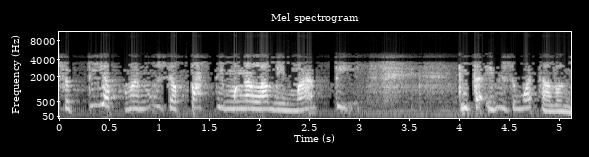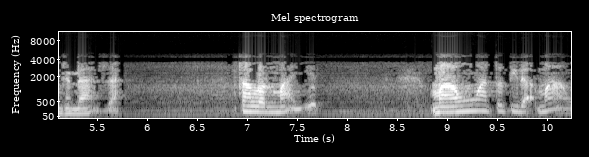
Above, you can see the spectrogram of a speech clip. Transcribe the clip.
setiap manusia pasti mengalami mati. Kita ini semua calon jenazah. Calon mayit. Mau atau tidak mau.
